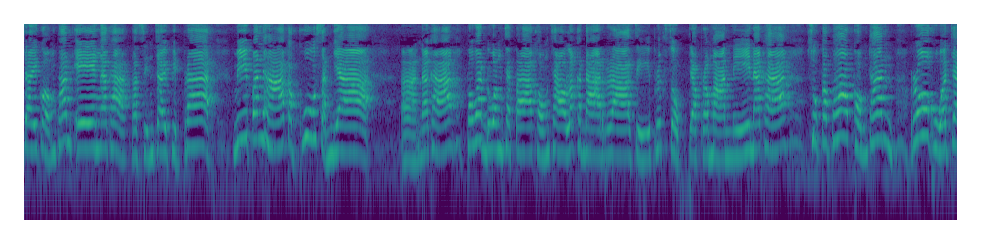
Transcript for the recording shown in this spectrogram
ใจของท่านเองอะคะตัดสินใจผิดพลาด มีปัญหากับคู่สัญญาอ่านะคะ เพราะว่าดวงชะตาของชาวลัคนาราศีพฤษภจะประมาณนี้นะคะ สุขภาพของท่านโรคหัวใจ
